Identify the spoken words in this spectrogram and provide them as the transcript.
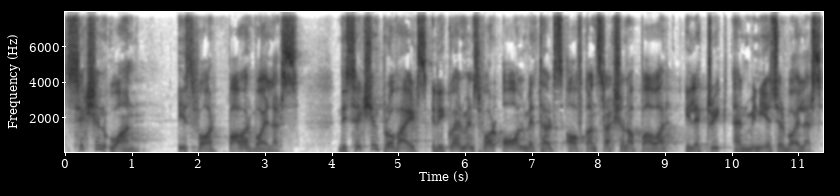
Section 1 is for power boilers. The section provides requirements for all methods of construction of power, electric and miniature boilers,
